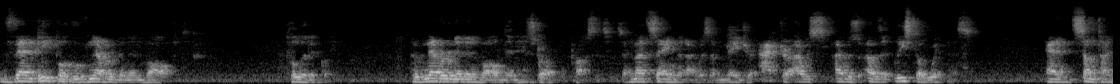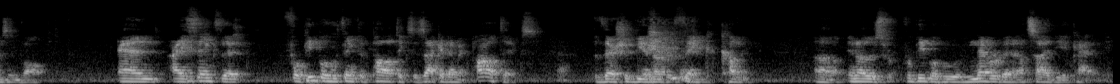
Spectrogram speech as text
than people who've never been involved politically, who've never been involved in historical processes. I'm not saying that I was a major actor. I was, I was, I was at least a witness, and sometimes involved. And I think that for people who think that politics is academic politics, there should be another think coming. Uh, in others, for, for people who have never been outside the academy,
